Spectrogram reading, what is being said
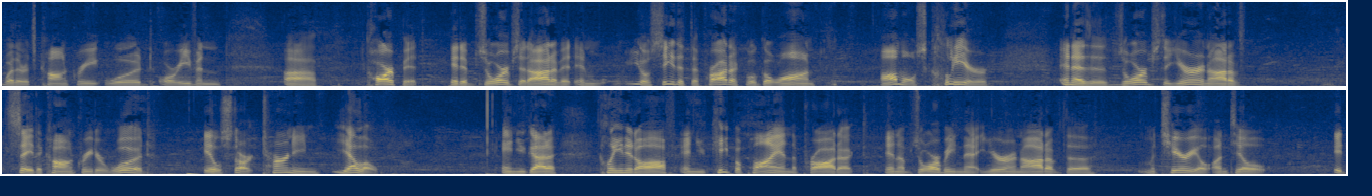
whether it's concrete, wood, or even uh, carpet. It absorbs it out of it, and you'll see that the product will go on almost clear and as it absorbs the urine out of say the concrete or wood it'll start turning yellow and you got to clean it off and you keep applying the product and absorbing that urine out of the material until it,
